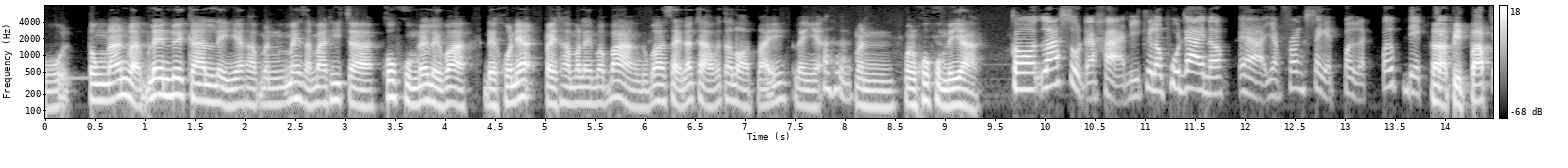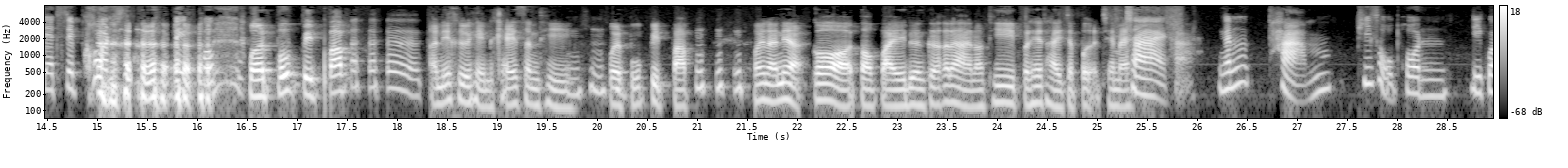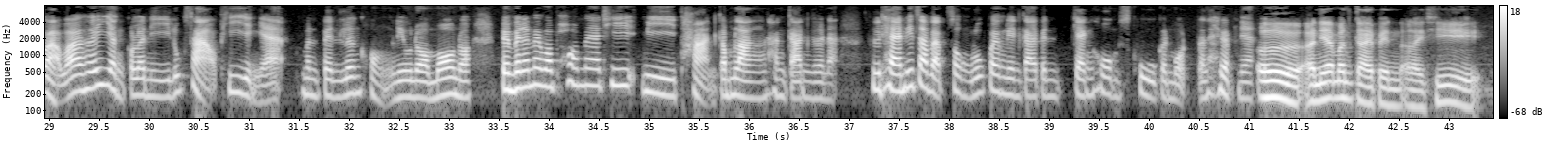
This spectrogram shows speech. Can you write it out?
ตรงนั้นแบบเล่นด้วยกันอะไรเงี้ยครับมันไม่สามารถที่จะควบคุมได้เลยว่าเด็กคนเนี้ยไปทำอะไรมาบ้าง หรือว่าใส่หน้ากากไว้ตลอดไหมอะไรเงี้ยมันมันควบคุมได้ยาก ก็ล่าสุดอะค่ะ นี่คือเราพูดได้เนาะอย่างฝรั่งเศสเปิดปุ๊บเด็กเจ็ดปิดปั๊บเจ็ดสิบคนปิดปุ๊บเปิดปุ๊บปิดปั๊บอันนี้คือเห็นเคสทันที เปิดปุ๊บปิดปั๊บเพราะฉะนั้นเนี่ยก็ต่อไปเดือนกรกฎาเนาะที่ประเทศไทยจะเปิดใช่ไหมใช่ค่ะ งั้นถามพี่โสพล ดีกว่าว่าเฮ้ยอย่างกรณีลูกสาวพี่อย่างเงี้ย มันเป็นเรื่องของ new normal เนาะเป็นไปได้ไหมว่าพ่อแม่ที่มีฐานกำลังทางการเงินอะคือแทนที่จะแบบส่งลูกไปโรงเรียนกลายเป็นแก๊งโฮมสคูลกันหมดอะไรแบบเนี้ยเออ อันเนี้ยมันกลายเป็นอะไรที่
